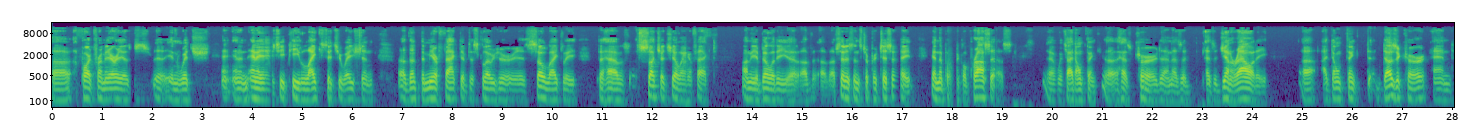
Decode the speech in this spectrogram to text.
uh, apart from areas uh, in which in an NAACP like situation uh, the, the mere fact of disclosure is so likely to have such a chilling effect on the ability uh, of, of, of, citizens to participate in the political process, uh, which I don't think uh, has occurred. And as a as a generality, uh, I don't think d- does occur. And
